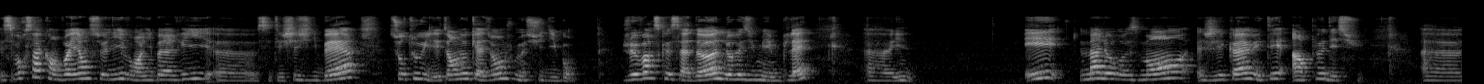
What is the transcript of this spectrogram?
C'est pour ça qu'en voyant ce livre en librairie, euh, c'était chez Gilbert, surtout il était en occasion, je me suis dit bon, je vais voir ce que ça donne, le résumé me plaît. Euh, et malheureusement, j'ai quand même été un peu déçue. Euh,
